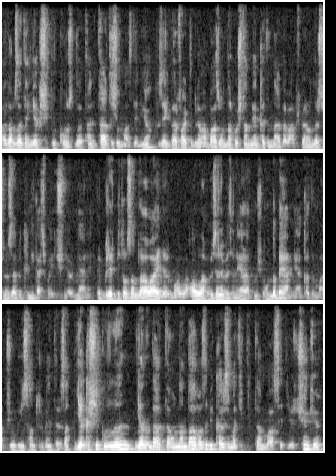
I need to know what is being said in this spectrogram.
adam zaten yakışıklık konusunda hani tartışılmaz deniyor. Zevkler farklı bilemem. Bazı ondan hoşlanmayan kadınlar da varmış. Ben onlar için özel bir klinik açmayı düşünüyorum. Yani e, Brad Pitt olsam dava ederim valla. Allah özene bezene yaratmış. Onu da beğenmeyen kadın varmış. Bu insan türü enteresan. Yakışıklılığın yanında hatta ondan daha fazla bir karizmatiklikten bahsediyor. Çünkü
